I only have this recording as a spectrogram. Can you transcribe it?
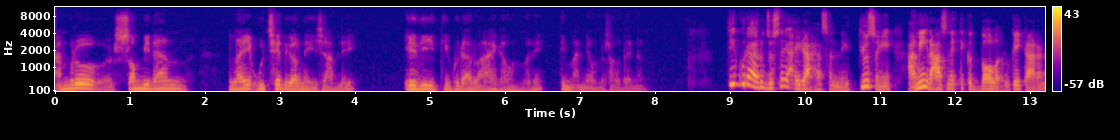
हाम्रो संविधानलाई उच्छेद गर्ने हिसाबले यदि ती कुराहरू आएका हुन् भने ती मान्य हुन सक्दैनन्। ती कुराहरू जसरी आइरहेका छन् नि त्यो चाहिँ हामी राजनैतिक दलहरूकै कारण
